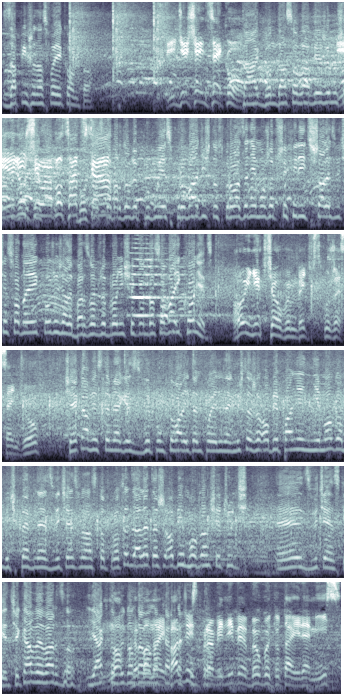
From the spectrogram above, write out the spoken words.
zapisze na swoje konto. I 10 sekund. Tak, Gondasowa wie, że musi... I ruszyła Bosacka. Bosacka bardzo dobrze próbuje sprowadzić, to sprowadzenie może przechylić szale zwycięstwa na jej korzyść, ale bardzo dobrze broni się Gondasowa i koniec. Oj, nie chciałbym być w skórze sędziów. Ciekaw jestem, jak jest wypunktowali ten pojedynek. Myślę, że obie panie nie mogą być pewne zwycięstwa na 100%, ale też obie mogą się czuć e, zwycięskie. Ciekawe bardzo, jak to No, wyglądało chyba na najbardziej sprawiedliwy byłby tutaj remis.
